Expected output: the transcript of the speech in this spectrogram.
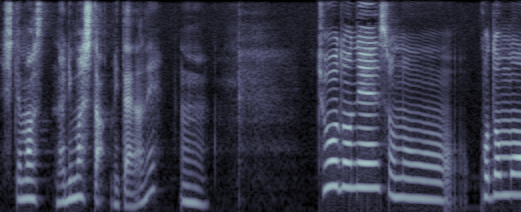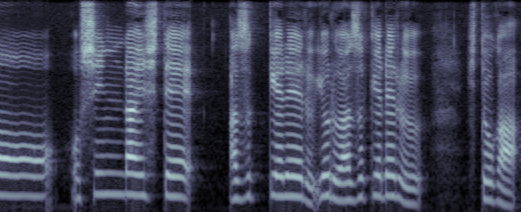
してます。なりました。みたいなね。うん。ちょうどねその子供を信頼して預けれる夜預けれる人が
